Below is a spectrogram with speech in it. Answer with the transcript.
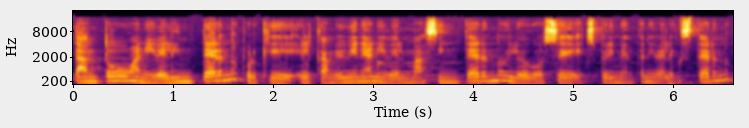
tanto a nivel interno, porque el cambio viene a nivel más interno y luego se experimenta a nivel externo.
